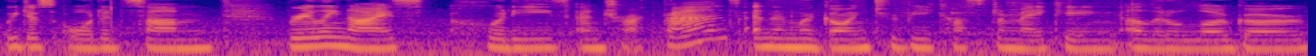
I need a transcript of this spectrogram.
we just ordered some really nice hoodies and track pants, and then we're going to be custom making a little logo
